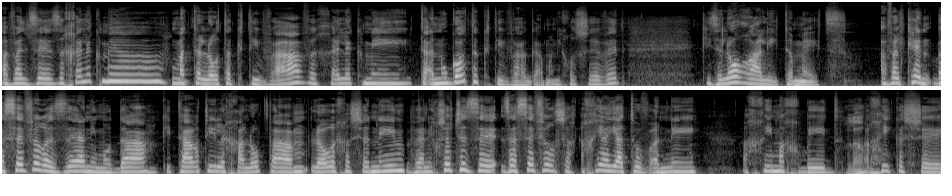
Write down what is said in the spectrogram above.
אבל זה, זה חלק מהמטלות הכתיבה וחלק מתענוגות הכתיבה גם, אני חושבת, כי זה לא רע להתאמץ. אבל כן, בספר הזה, אני מודה, קיטרתי לך לא פעם לאורך השנים, ואני חושבת שזה הספר שהכי היה תובעני, הכי מכביד, למה? הכי קשה.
